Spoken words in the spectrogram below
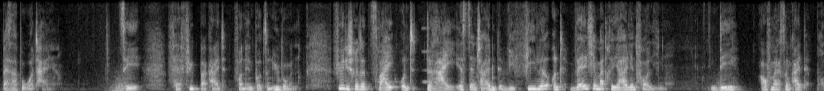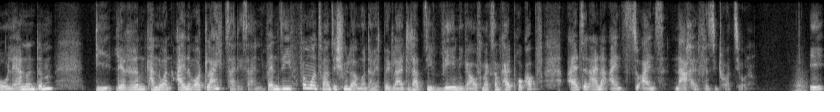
besser beurteilen. C. Verfügbarkeit von Inputs und Übungen. Für die Schritte 2 und 3 ist entscheidend, wie viele und welche Materialien vorliegen. D. Aufmerksamkeit pro Lernendem. Die Lehrerin kann nur an einem Ort gleichzeitig sein. Wenn sie 25 Schüler im Unterricht begleitet, hat sie weniger Aufmerksamkeit pro Kopf als in einer 1 zu 1 Nachhilfesituation. E.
